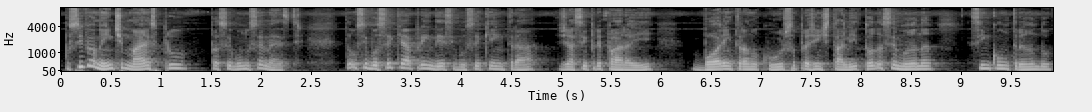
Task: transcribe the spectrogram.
possivelmente mais para o segundo semestre. Então se você quer aprender, se você quer entrar, já se prepara aí, bora entrar no curso para a gente estar tá ali toda semana se encontrando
